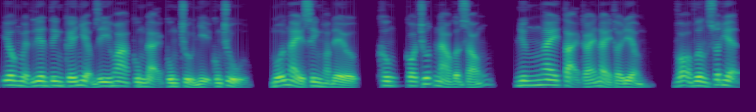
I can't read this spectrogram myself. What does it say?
yêu nguyệt liên tinh kế nhiệm di hoa cung đại cung chủ nhị cung chủ, mỗi ngày sinh hoạt đều không có chút nào gần sóng, nhưng ngay tại cái này thời điểm, võ vương xuất hiện.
